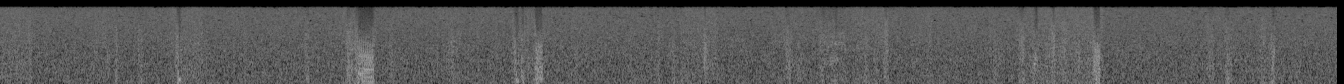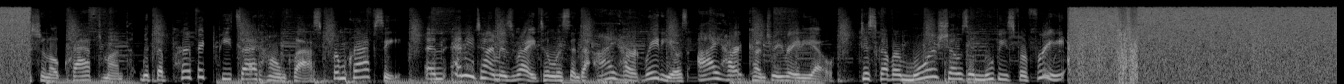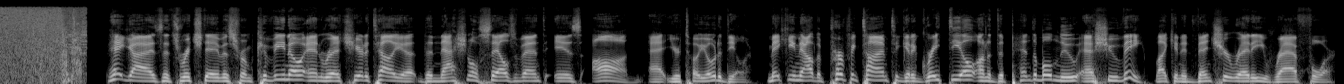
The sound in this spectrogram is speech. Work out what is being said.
National Craft Month with the perfect pizza at home class from Craftsy. And anytime is right to listen to iHeartRadio's iHeartCountry Radio. Discover more shows and movies for free. Hey guys, it's Rich Davis from Cavino and Rich here to tell you the national sales event is on at your Toyota dealer, making now the perfect time to get a great deal on a dependable new SUV like an adventure ready RAV4.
